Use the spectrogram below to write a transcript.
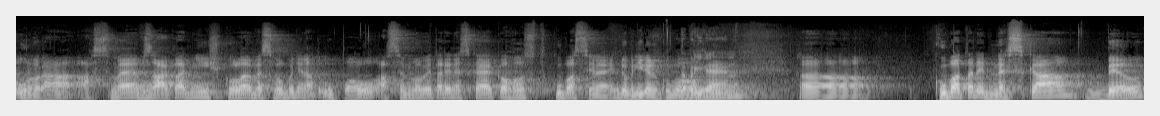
února a jsme v základní škole ve Svobodě nad Úpou a se mnou je tady dneska jako host Kuba Sinek. Dobrý den, Kubo. Dobrý den. Uh, Kuba tady dneska byl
